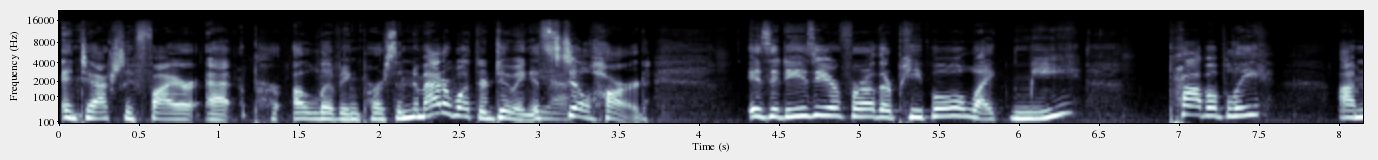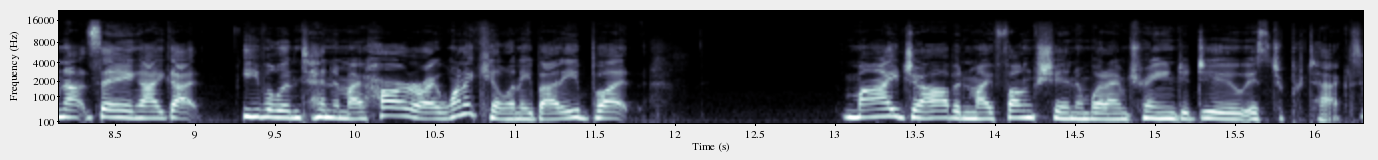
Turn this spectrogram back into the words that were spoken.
and to actually fire at a, a living person, no matter what they're doing. It's Yeah. still hard. Is it easier for other people like me? Probably. I'm not saying I got evil intent in my heart or I want to kill anybody, but my job and my function and what I'm trained to do is to protect.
